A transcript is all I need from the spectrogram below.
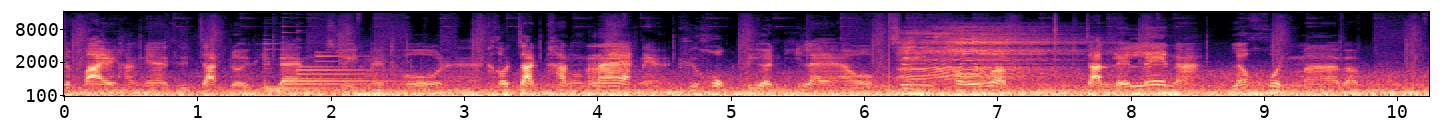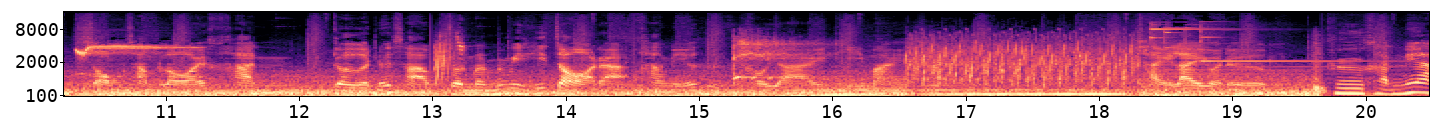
จะไปครั้งนี้คือจัดโดยพี่แบงค์สตรีทเมทัลนะฮะเขาจัดครั้งแรกเนี่ยคือ 6 เดือนที่แล้ว ซึ่งเขาแบบจัดเล่นๆอะ แล้วคนมาแบบสองสามร้อยคัน เกินด้วยซ้ำจนมันไม่มีที่จอดอะ ครั้งนี้ก็คือเขาย้ายที่ใหม่ คือคันเนี้ย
